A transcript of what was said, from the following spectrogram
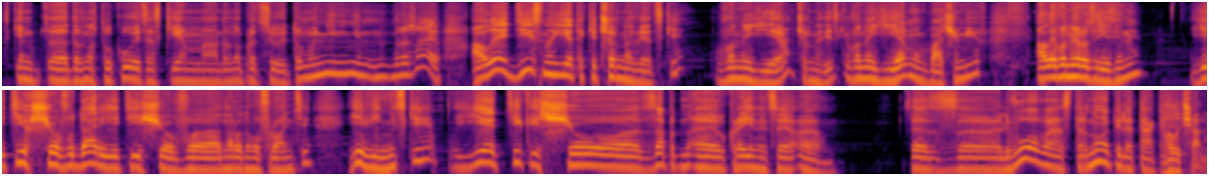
з ким е, давно спілкуються, з ким е, давно працюють. Тому ні, ні, ні, не вважаю. Але дійсно є такі черновецькі, вони є, черновіцькі, вони є, ми бачимо їх, але вони розрізнені. Є ті, що в ударі, є ті, що в е, Народному фронті, є Вінницькі, є ті, що з Западної України, це, е, це з е, Львова, з Тернопіля, так. Галичани.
